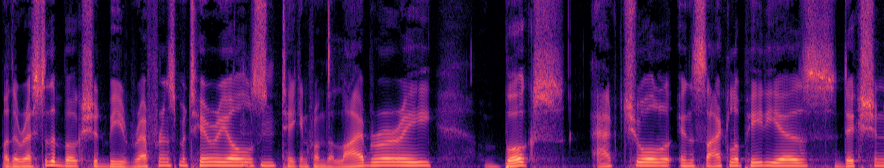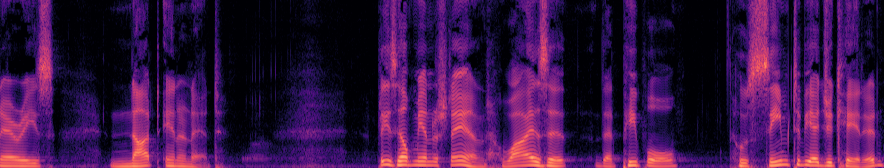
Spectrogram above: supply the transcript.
but the rest of the book should be reference materials mm-hmm. taken from the library, books, actual encyclopedias, dictionaries, not internet please help me understand why is it that people who seem to be educated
